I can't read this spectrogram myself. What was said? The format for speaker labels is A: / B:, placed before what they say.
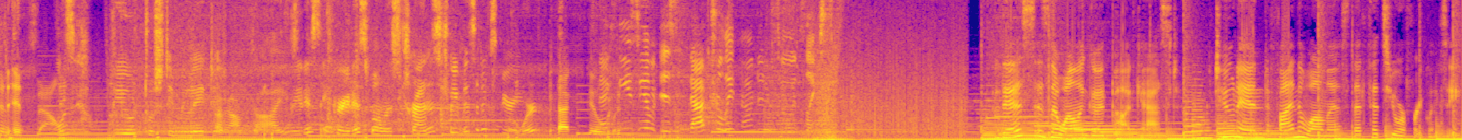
A: relaxation and sound.
B: you to stimulate around the eyes.
C: Latest and greatest wellness trends, treatments, and experience.
D: Magnesium is naturally found in foods like
E: This is the Well and Good podcast. Tune in to find the wellness that fits your frequency.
